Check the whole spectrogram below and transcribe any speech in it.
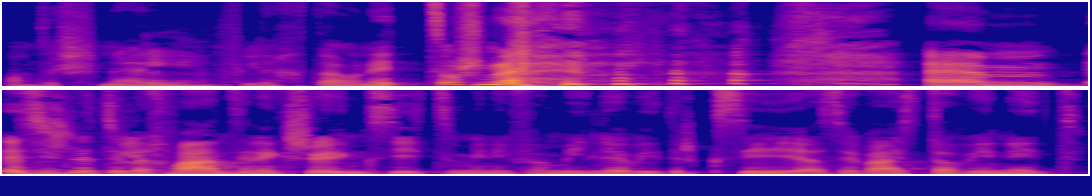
Oder schnell, vielleicht auch nicht so schnell. ähm, es ist natürlich wahnsinnig schön zu meine Familie wieder zu sehen. Also ich weiss da wie nicht,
